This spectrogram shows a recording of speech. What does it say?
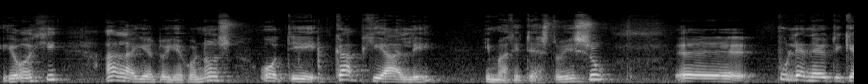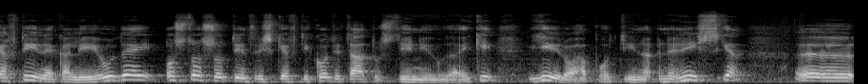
ή όχι αλλά για το γεγονός ότι κάποιοι άλλοι οι μαθητές του Ιησού ε, που λένε ότι και αυτοί είναι καλοί Ιουδαίοι ωστόσο την θρησκευτικότητά τους στην Ιουδαϊκή γύρω από την νηστεία ε,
